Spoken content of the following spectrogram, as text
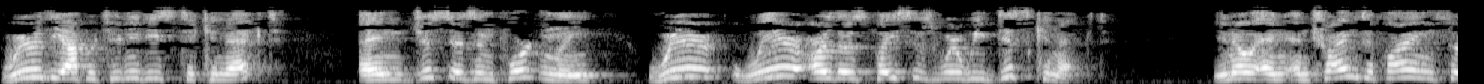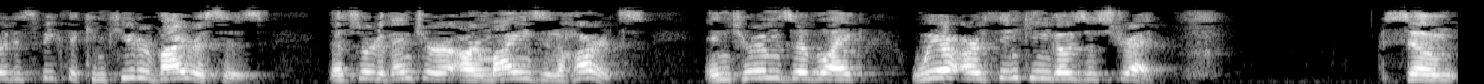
where are the opportunities to connect? And just as importantly, where, where are those places where we disconnect? You know, and, and trying to find, so to speak, the computer viruses that sort of enter our minds and hearts in terms of like where our thinking goes astray. So,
